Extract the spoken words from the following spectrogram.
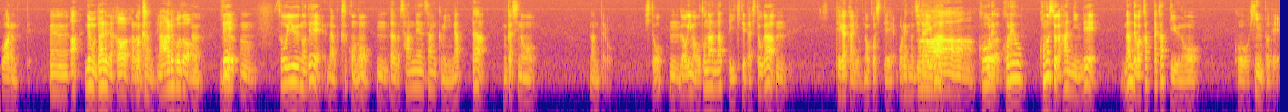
終わるんだって、えーあでも誰だかは分からない。わかんない。なるほど。うん。それでうんそういうのでなんか過去のうん。例えば3年3組になった昔のなんだろう人うん。が今大人になって生きてた人がうん。手がかりを残して俺の時代ははこれこれをこの人が犯人でなんで分かったかっていうのをこうヒントで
